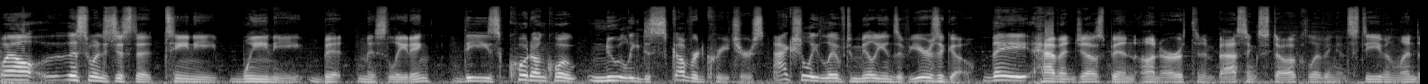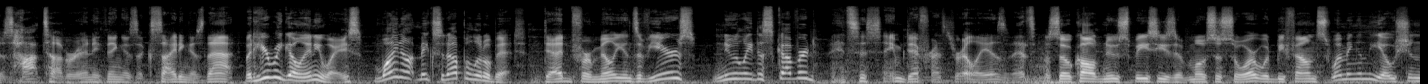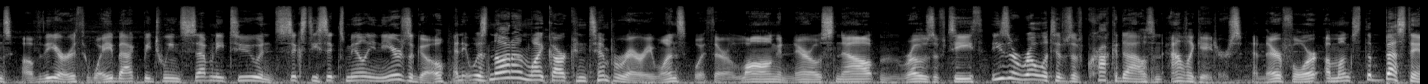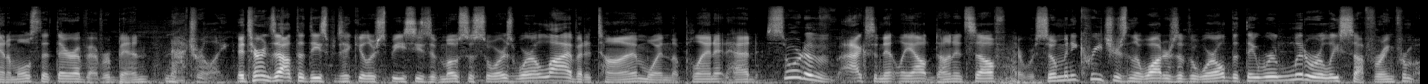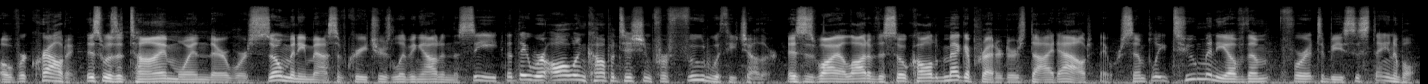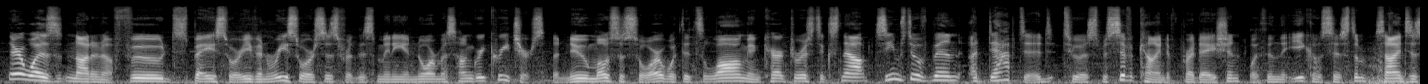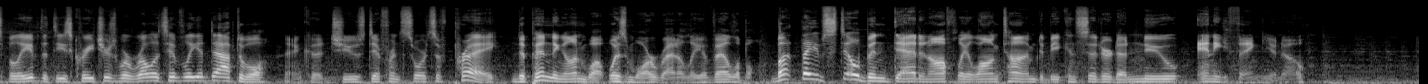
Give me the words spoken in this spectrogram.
Well, this one's just a teeny weeny bit misleading these quote unquote newly discovered creatures actually lived millions of years ago. They haven't just been unearthed in Basingstoke living in Steve and Linda's hot tub or anything as exciting as that. But here we go anyways. Why not mix it up a little bit? Dead for millions of years? Newly discovered? It's the same difference really, isn't it? The so-called new species of mosasaur would be found swimming in the oceans of the Earth way back between 72 and 66 million years ago, and it was not unlike our contemporary contemporary ones, with their long and narrow snout and rows of teeth, these are relatives of crocodiles and alligators, and therefore amongst the best animals that there have ever been naturally. It turns out that these particular species of mosasaurs were alive at a time when the planet had sort of accidentally outdone itself. There were so many creatures in the waters of the world that they were literally suffering from overcrowding. This was a time when there were so many massive creatures living out in the sea that they were all in competition for food with each other. This is why a lot of the so-called mega predators died out. There were simply too many of them for it to be sustainable. There was not enough food, space, or even resources for this many enormous hungry creatures. The new mosasaur, with its long and characteristic snout, seems to have been adapted to a specific kind of predation within the ecosystem. Scientists believe that these creatures were relatively adaptable and could choose different sorts of prey depending on what was more readily available. But they've still been dead an awfully long time to be considered a new anything, you know.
